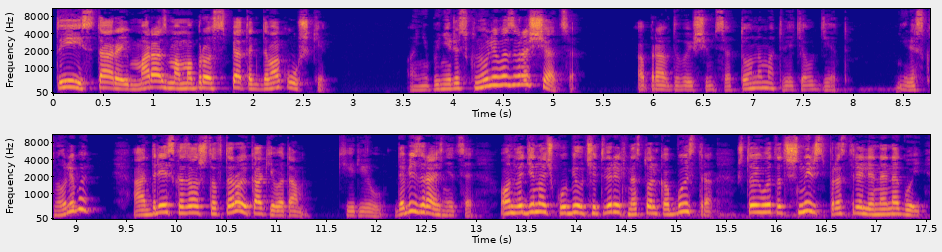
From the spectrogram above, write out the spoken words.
«Ты, старый, маразмом оброс с пяток до макушки!» «Они бы не рискнули возвращаться!» — оправдывающимся тоном ответил дед. «Не рискнули бы? Андрей сказал, что второй, как его там, Кирилл. Да без разницы. Он в одиночку убил четверых настолько быстро, что его этот шнырь с простреленной ногой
